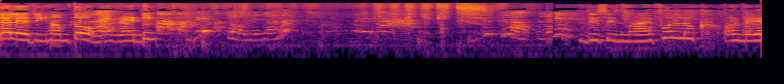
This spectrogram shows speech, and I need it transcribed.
चले जी, हम तो हो गए ready this is my full look और मेरे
